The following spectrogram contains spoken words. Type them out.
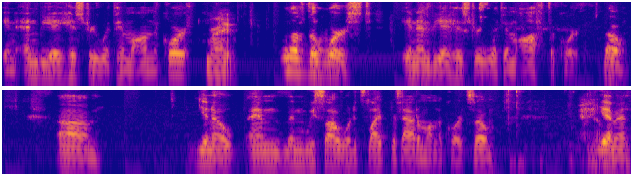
in NBA history with him on the court. Right. One of the worst in NBA history with him off the court. So, um, you know, and then we saw what it's like without him on the court. So, yeah, man,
